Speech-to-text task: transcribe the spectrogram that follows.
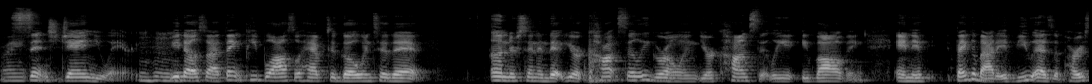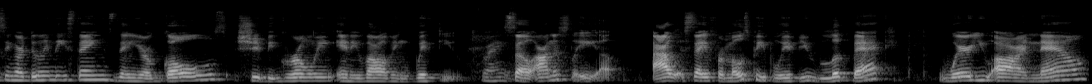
right. since January. Mm-hmm. You know, so I think people also have to go into that understanding that you're constantly growing, you're constantly evolving, and if think about it. If you as a person are doing these things, then your goals should be growing and evolving with you. Right. So honestly, I would say for most people, if you look back, where you are now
